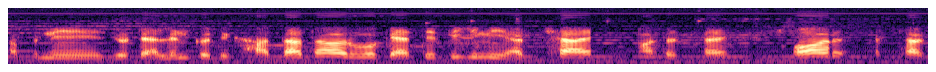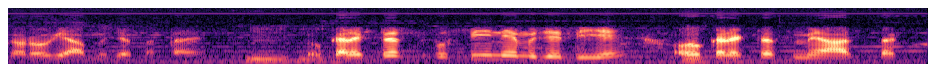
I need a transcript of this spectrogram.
अपने जो टैलेंट को दिखाता था और वो कहती थी कि नहीं अच्छा है बहुत अच्छा है और अच्छा करोगे आप मुझे पता है तो करेक्टर्स उसी ने मुझे दिए और करेक्टर्स मैं आज तक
